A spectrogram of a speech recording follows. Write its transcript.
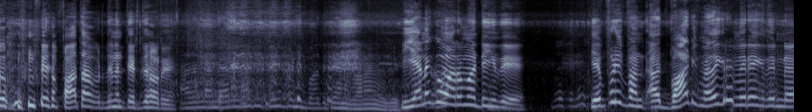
உண்மையில பார்த்தா அப்படிதானே தெரிஞ்சா அவரு அதை நான் நிறைய வாட்டி ட்ரை பண்ணி பார்த்துட்டு எனக்கு வராது எனக்கும் வர மாட்டேங்குது எப்படி பண் அது பாடி மிதக்கிற மாதிரி இருக்குதுன்னு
